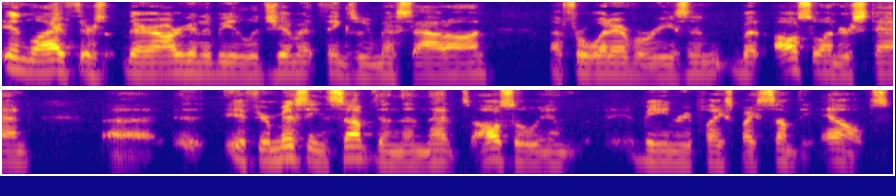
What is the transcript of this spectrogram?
in life, there's there are going to be legitimate things we miss out on uh, for whatever reason, but also understand uh, if you're missing something, then that's also in, being replaced by something else.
